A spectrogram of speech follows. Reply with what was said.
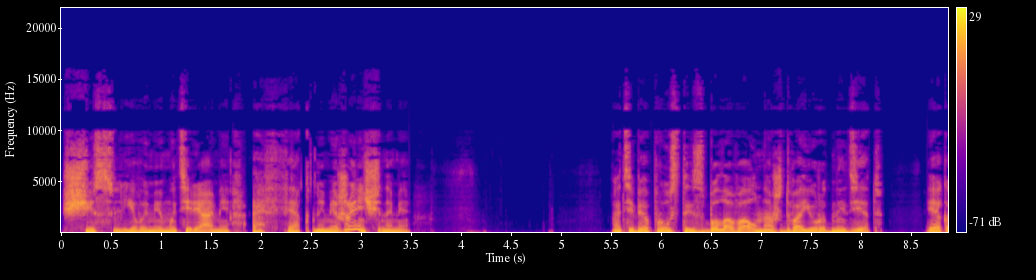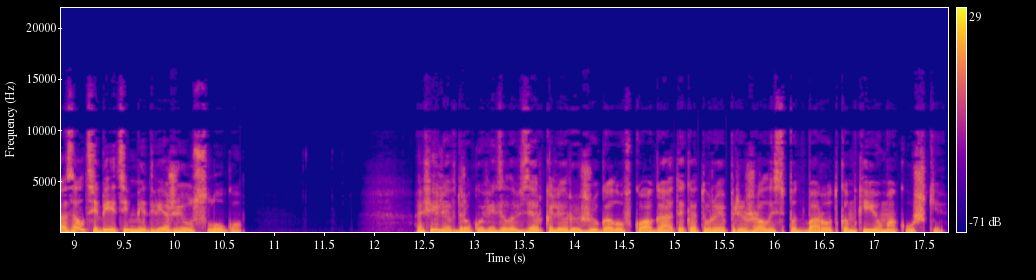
счастливыми матерями, эффектными женщинами. А тебя просто избаловал наш двоюродный дед и оказал тебе этим медвежью услугу. Офелия вдруг увидела в зеркале рыжую головку Агаты, которая прижалась подбородком к ее макушке.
